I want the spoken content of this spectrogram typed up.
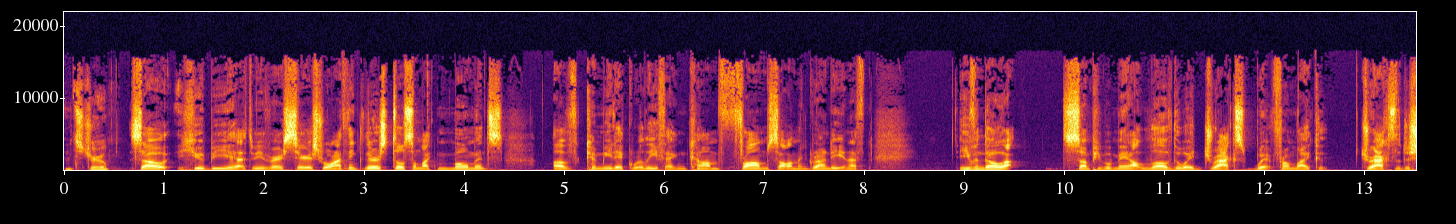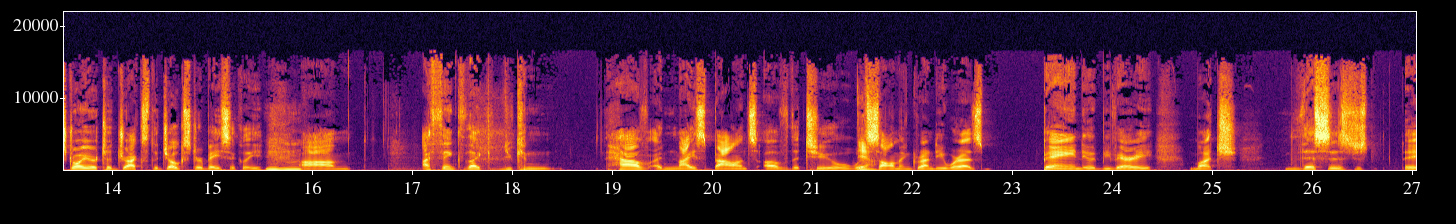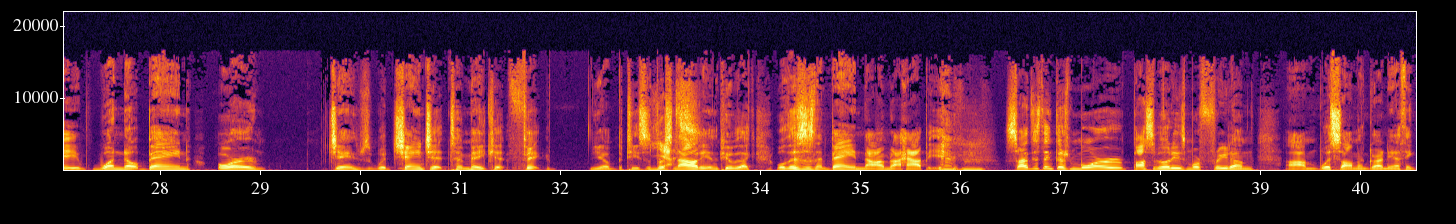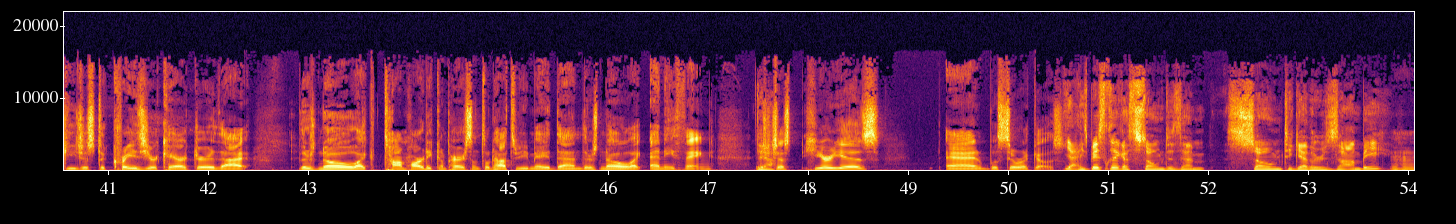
it's true. so he would be have to be a very serious role. And I think there's still some like moments of comedic relief that can come from Solomon Grundy. And even though some people may not love the way Drax went from like Drax the Destroyer to Drax the Jokester, basically, Mm-hmm. um, I think like you can have a nice balance of the two with Yeah. Solomon Grundy, whereas Bane, it would be very much this is just a one note Bane, or James would change it to make it fit, you know, Batista's Yes. personality, and people be like, well, this isn't Bane, now I'm not happy. Mhm. So I just think there's more possibilities, more freedom um, with Solomon Grundy. I think he's just a crazier character that there's no like Tom Hardy comparisons would have to be made. Then there's no like anything. It's Yeah. just here he is, and we'll see where it goes. Yeah, he's basically like a sewn to them, sewn together zombie. Mm-hmm.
